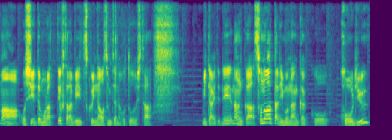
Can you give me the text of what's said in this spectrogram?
まあ教えてもらって再び作り直すみたいなことをしたみたいでね、なんかそのあたりもなんかこう、交流？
